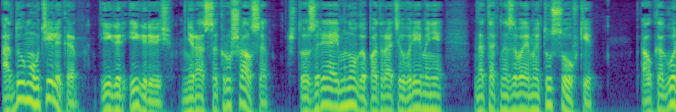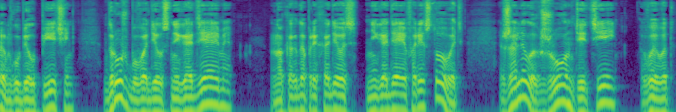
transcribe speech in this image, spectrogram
А дома у телека Игорь Игоревич не раз сокрушался, что зря и много потратил времени на так называемые тусовки. Алкоголем губил печень, дружбу водил с негодяями — но когда приходилось негодяев арестовывать, жалел их жен, детей. Вывод.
